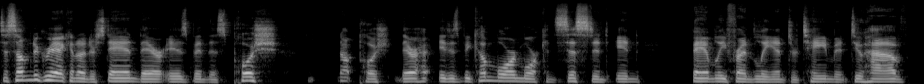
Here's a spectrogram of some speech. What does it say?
to some degree I can understand. There has been this push not push there it has become more and more consistent in family friendly entertainment to have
